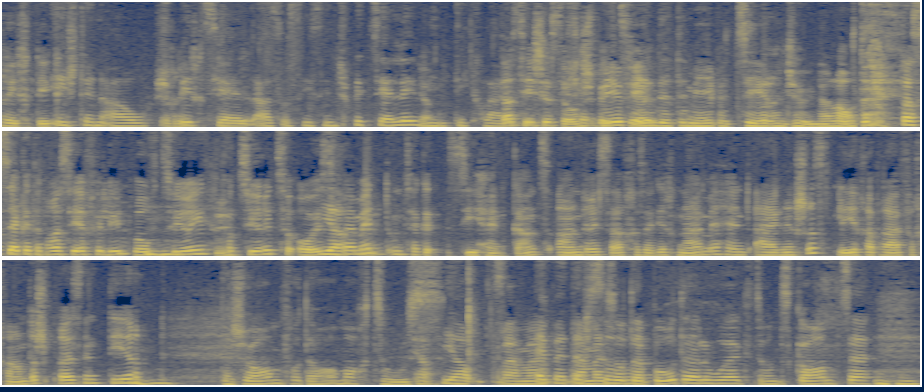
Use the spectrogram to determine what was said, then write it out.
Richtig. Ist dann auch speziell. Richtig. Also sie sind spezielle ja. Winterkleider. Das ist ja so speziell. Wir finden eben sehr einen schönen Laden. Das sagen aber auch sehr viele Leute, die auf mhm. Zürich, von Zürich zu uns ja. kommen und sagen, sie haben ganz andere Sachen. Sage ich, nein, wir haben eigentlich schon das Gleiche, aber einfach anders präsentiert. Mhm der Charme von da macht es aus. Ja. ja. Wenn man, Eben, wenn man so, so den Boden schaut und das Ganze, mhm.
